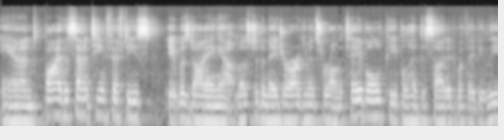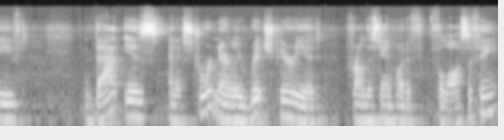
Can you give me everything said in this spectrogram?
and by the 1750s it was dying out. Most of the major arguments were on the table, people had decided what they believed. That is an extraordinarily rich period from the standpoint of philosophy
